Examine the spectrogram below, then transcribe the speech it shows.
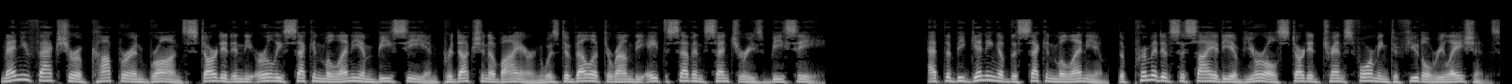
Manufacture of copper and bronze started in the early 2nd millennium BC and production of iron was developed around the 8th–7th centuries BC. At the beginning of the second millennium, the primitive society of Ural started transforming to feudal relations.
